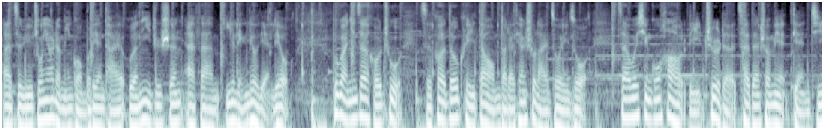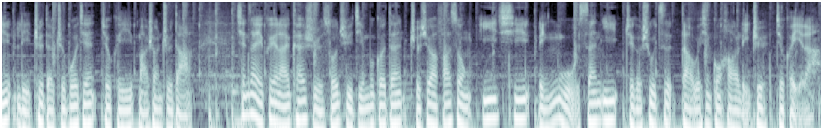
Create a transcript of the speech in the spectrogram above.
来自于中央人民广播电台文艺之声 FM 一零六点六。不管您在何处，此刻都可以到我们的聊天室来坐一坐，在微信公号李志的菜单上面点击李志的直播间，就可以马上直达。现在也可以来开始索取节目歌单，只需要发送一七零五三一这个数字到微信公号李志就可以了。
